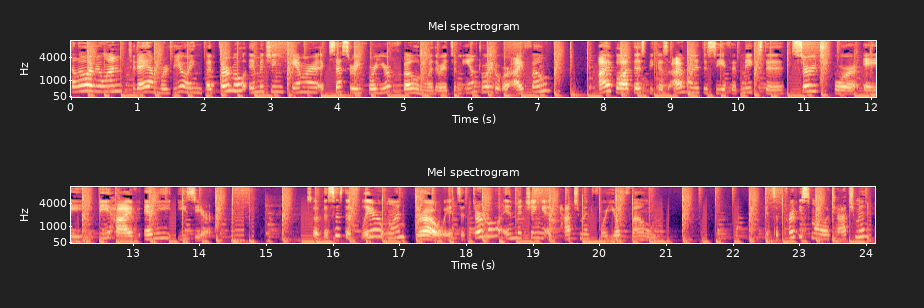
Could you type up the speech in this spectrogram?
Hello everyone! Today I'm reviewing a thermal imaging camera accessory for your phone, whether it's an Android or iPhone. I bought this because I wanted to see if it makes the search for a beehive any easier. So this is the FLIR One Pro. It's a thermal imaging attachment for your phone. It's a pretty small attachment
